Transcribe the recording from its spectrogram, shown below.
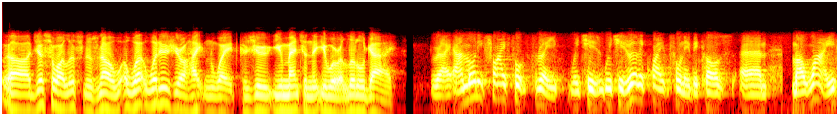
Uh, just so our listeners know, what what is your height and weight? Because you you mentioned that you were a little guy. Right, I'm only five foot three, which is which is really quite funny because um, my wife,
